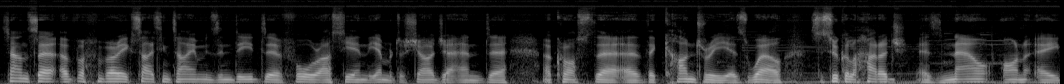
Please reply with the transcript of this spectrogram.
Sounds uh, a very exciting times indeed uh, for us here in the Emirate of Sharjah and uh, across the uh, the country as well. Al Haraj is now on a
